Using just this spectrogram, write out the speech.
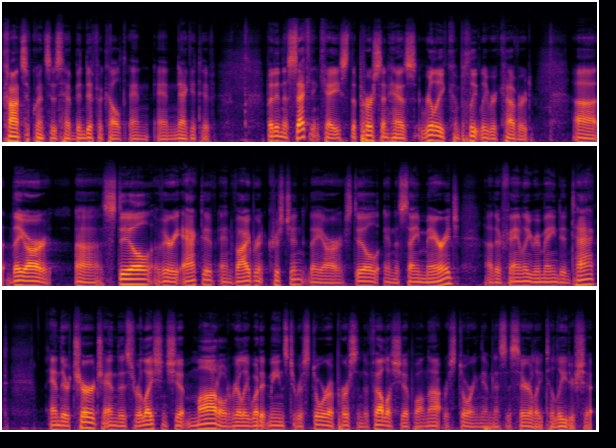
consequences have been difficult and, and negative. But in the second case, the person has really completely recovered. Uh, they are uh, still a very active and vibrant Christian. They are still in the same marriage. Uh, their family remained intact and their church and this relationship modeled really what it means to restore a person to fellowship while not restoring them necessarily to leadership.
